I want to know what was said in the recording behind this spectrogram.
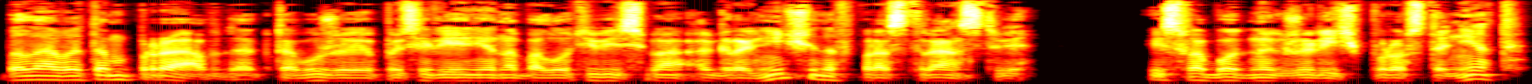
Была в этом правда, к тому же поселение на болоте весьма ограничено в пространстве, и свободных жилищ просто нет.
